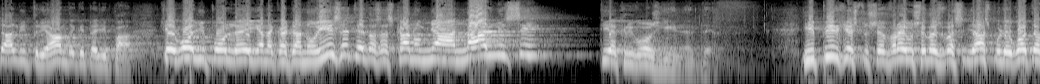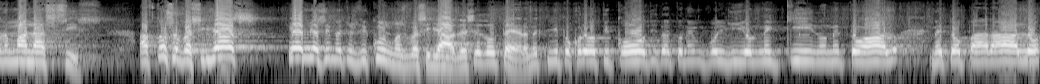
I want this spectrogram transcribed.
άλλοι 30 κτλ. Και εγώ λοιπόν λέει για να κατανοήσετε θα σας κάνω μια ανάλυση τι ακριβώς γίνεται. Υπήρχε στους Εβραίους ένας βασιλιάς που λεγόταν Μανασής. Αυτός ο βασιλιάς έμοιαζε με τους δικούς μας βασιλιάδες εδώ πέρα, με την υποχρεωτικότητα των εμβολίων, με εκείνο, με το άλλο, με το παράλληλο,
